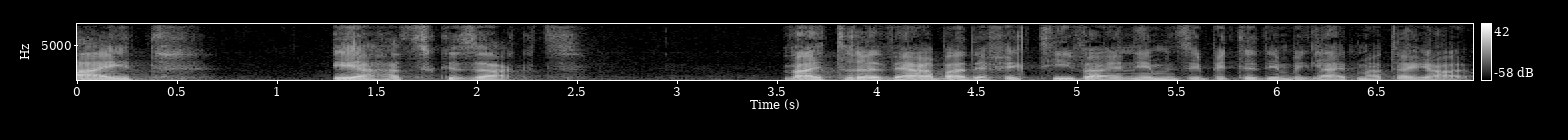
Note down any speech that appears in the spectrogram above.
Eid, er hat's gesagt. Weitere Verba defektiva entnehmen Sie bitte dem Begleitmaterial.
